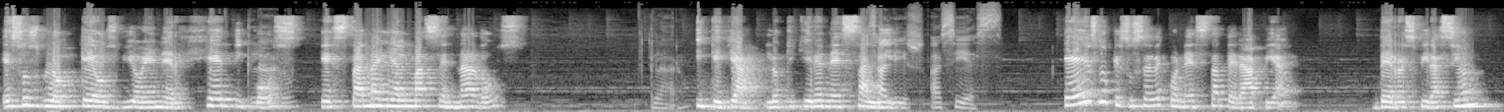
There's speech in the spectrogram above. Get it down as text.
esos bloqueos bioenergéticos que están ahí almacenados. Claro. Y que ya lo que quieren es salir. Salir, así es. ¿Qué es lo que sucede con esta terapia de respiración?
